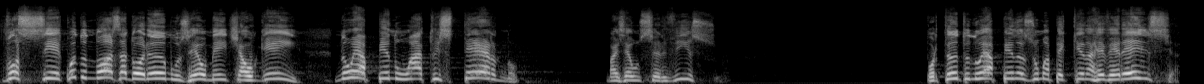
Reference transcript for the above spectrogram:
você, quando nós adoramos realmente alguém, não é apenas um ato externo, mas é um serviço. Portanto, não é apenas uma pequena reverência,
